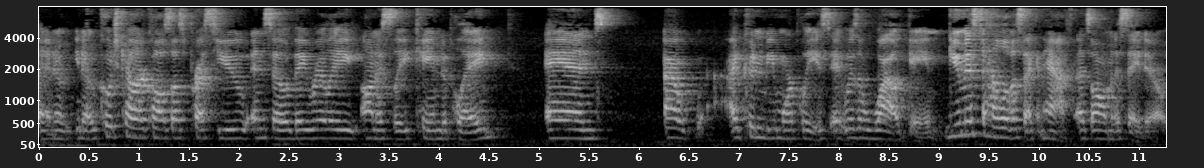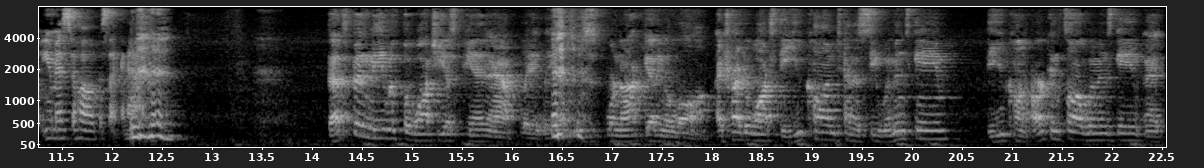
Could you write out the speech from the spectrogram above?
I know, you know, Coach Keller calls us press U, and so they really, honestly, came to play. And I, I couldn't be more pleased. It was a wild game. You missed a hell of a second half. That's all I'm going to say, Derryl. You missed a hell of a second half. That's been me with the Watch ESPN app lately. Just we're not getting along. I tried to watch the UConn Tennessee women's game, the UConn Arkansas women's game, and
